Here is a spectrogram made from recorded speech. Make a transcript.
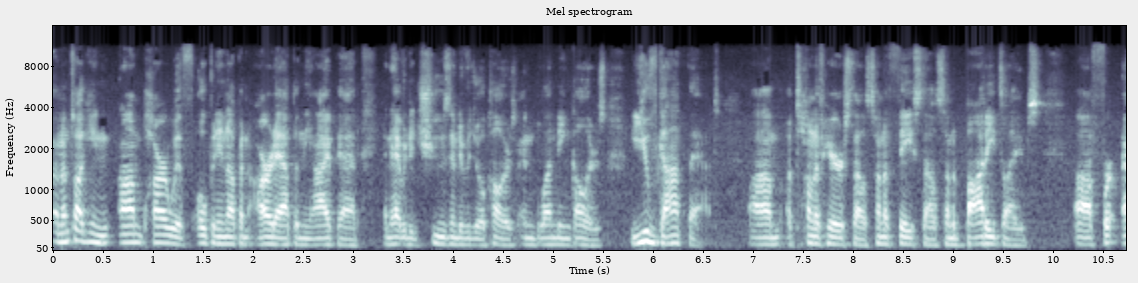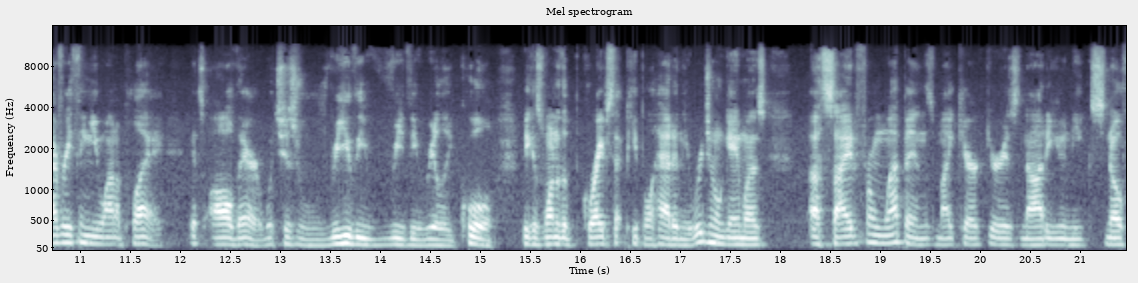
and I'm talking on par with opening up an art app in the iPad and having to choose individual colors and blending colors. You've got that. Um, a ton of hairstyles, ton of face styles, ton of body types uh, for everything you want to play. It's all there, which is really, really, really cool. Because one of the gripes that people had in the original game was, aside from weapons, my character is not a unique snow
